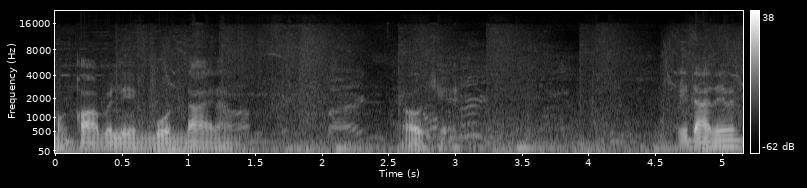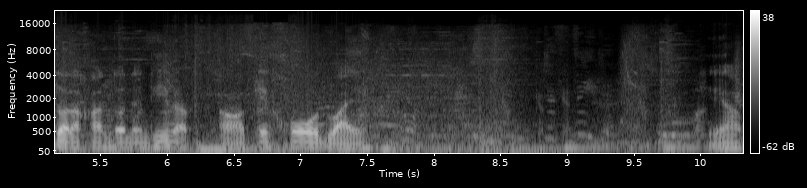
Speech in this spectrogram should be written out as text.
มังกรไปเลนบนได้นะครับแสงโอเคไอ้ดาร์กนี่เป็นตัวละครตัวหนึ่งที่แบบเอาออบเจกต์โคตรไวโอเคครับ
